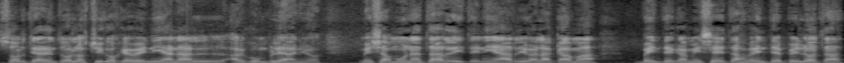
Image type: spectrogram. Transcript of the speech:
sortear en todos los chicos que venían al, cumpleaños. Me llamó una tarde y tenía arriba de la cama 20 camisetas, 20 pelotas,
